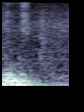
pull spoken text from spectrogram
you.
